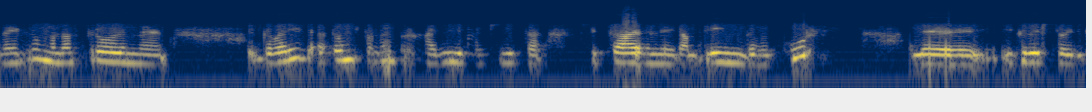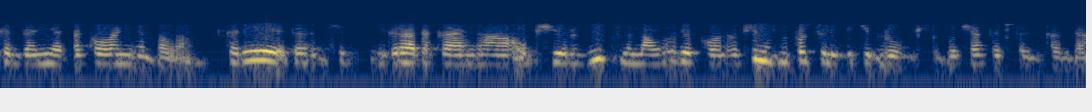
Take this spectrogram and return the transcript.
На игру мы настроены говорить о том, что мы проходили какие-то специальные там тренинговый курс для игры, что никогда нет, такого не было. Скорее, это игра такая на общую эрудицию, на логику. Вообще нужно просто любить игру, чтобы участвовать что никогда.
